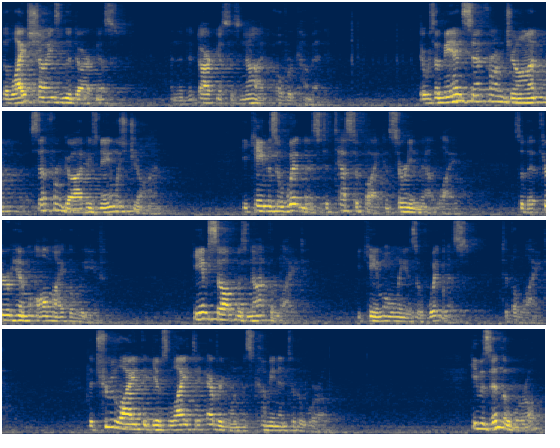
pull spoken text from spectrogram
The light shines in the darkness, and the darkness has not overcome it. There was a man sent from John, sent from God, whose name was John. He came as a witness to testify concerning that light, so that through him all might believe. He himself was not the light, he came only as a witness to the light. The true light that gives light to everyone was coming into the world. He was in the world,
